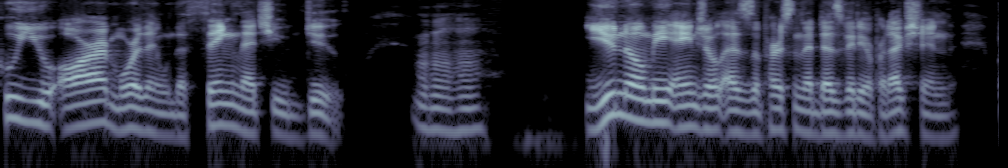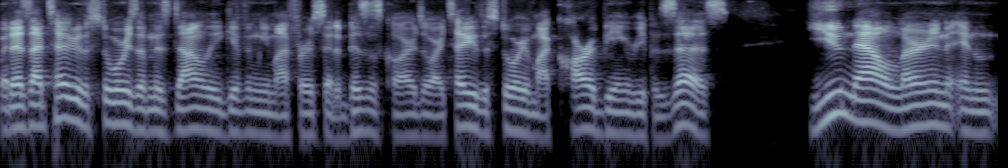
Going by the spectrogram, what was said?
who you are more than the thing that you do mm-hmm. you know me angel as the person that does video production but as i tell you the stories of miss donnelly giving me my first set of business cards or i tell you the story of my car being repossessed you now learn and,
